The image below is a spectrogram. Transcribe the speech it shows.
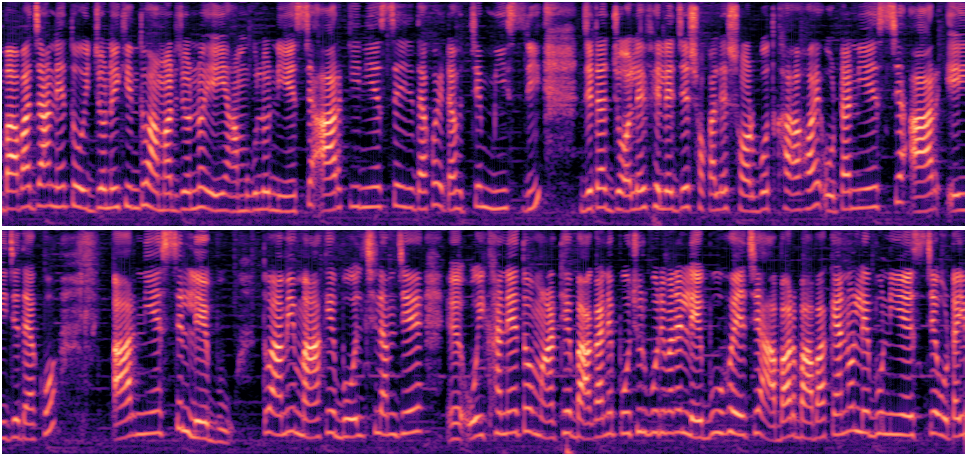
বাবা জানে, তো ওই জন্যই কিন্তু আমার জন্য এই আমগুলো নিয়ে এসছে। আর কি নিয়ে এসছে? এই যে দেখো, এটা হচ্ছে মিশ্রি, যেটা জলে ফেলে যে সকালে শরবত খাওয়া হয়, ওটা নিয়ে এসছে। আর এই যে দেখো আর নিয়ে এসছে লেবু। তো আমি মাকে বলছিলাম যে ওইখানে তো মাঠে বাগানে প্রচুর পরিমাণে লেবু হয়েছে, আবার বাবা কেন লেবু নিয়ে এসছে? ওটাই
